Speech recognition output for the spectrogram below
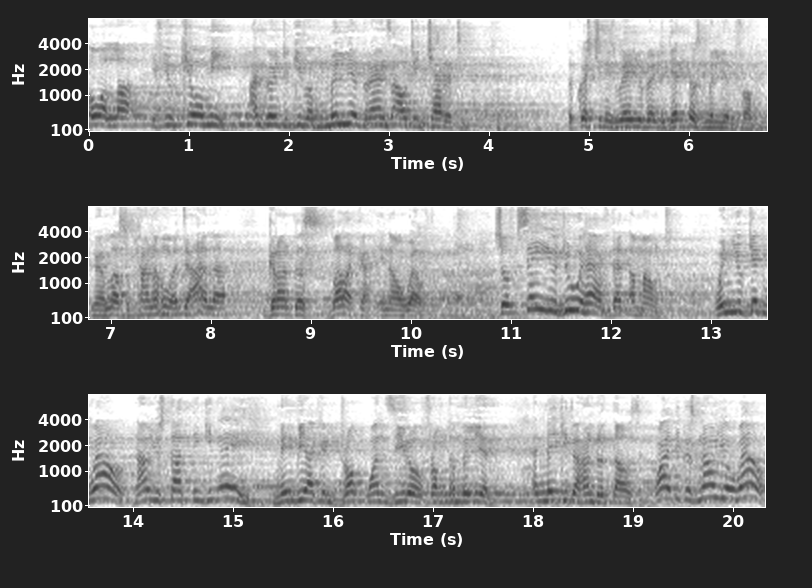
Oh Allah, if you cure me, I'm going to give a million rands out in charity. The question is, where are you going to get those million from? May Allah subhanahu wa ta'ala grant us barakah in our wealth. So say you do have that amount. When you get well, now you start thinking, hey, maybe I can drop one zero from the million and make it a hundred thousand. Why? Because now you're well.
